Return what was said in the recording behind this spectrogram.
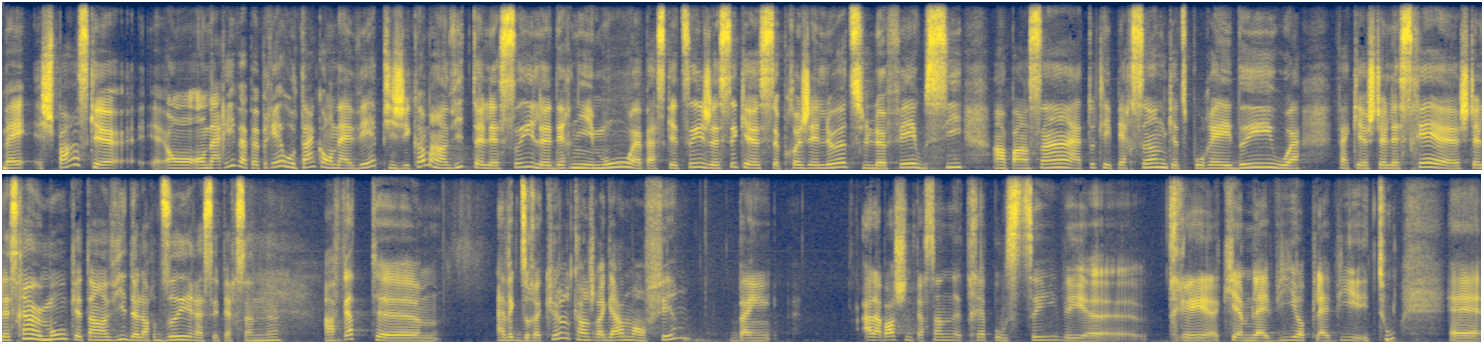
Mais je pense que euh, on, arrive à peu près au temps qu'on avait, puis j'ai comme envie de te laisser le dernier mot euh, parce que tu sais, je sais que ce projet-là, tu l'as fait aussi en pensant à toutes les personnes que tu pourrais aider ou à, fait que je te laisserai, euh, je te laisserai un mot que tu as envie de leur dire à ces personnes-là. En fait, avec du recul, quand je regarde mon film, ben, à la base, je suis une personne très positive et euh, qui aime la vie, hop la vie et tout. Euh,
